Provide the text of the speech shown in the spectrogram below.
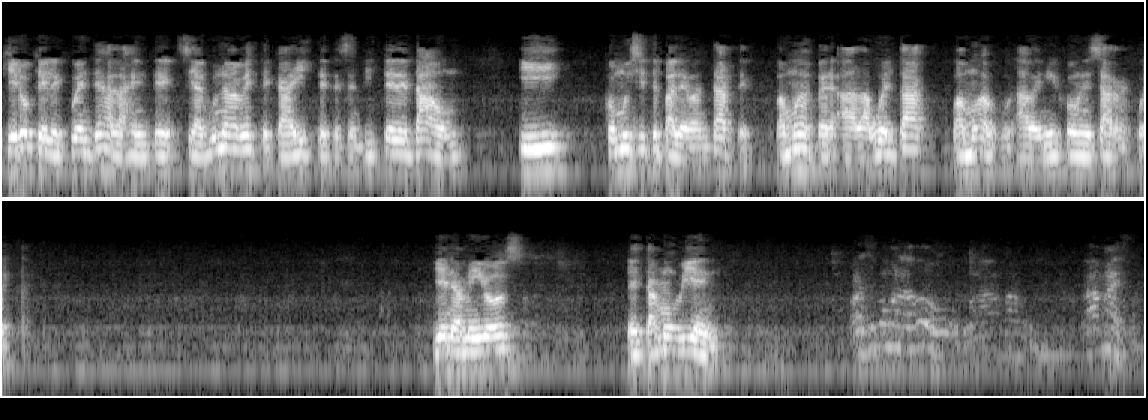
quiero que le cuentes a la gente si alguna vez te caíste, te sentiste de down y cómo hiciste para levantarte. Vamos a, a la vuelta, vamos a, venir con esa respuesta. Bien amigos, estamos bien. Las dos, la maestra.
